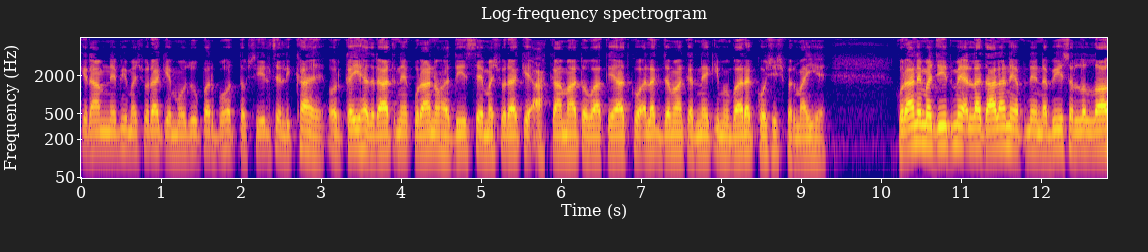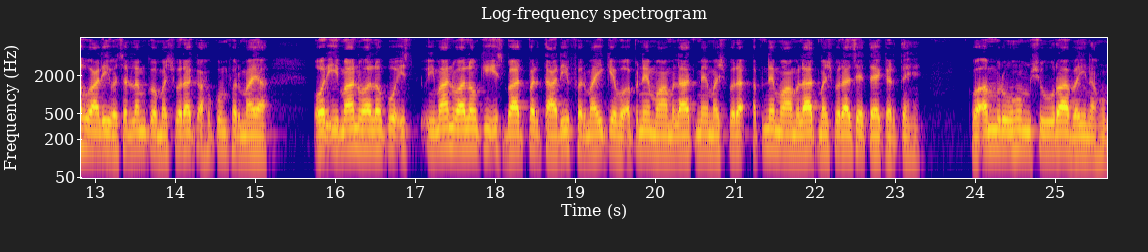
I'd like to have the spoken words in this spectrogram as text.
کرام نے بھی مشورہ کے موضوع پر بہت تفصیل سے لکھا ہے اور کئی حضرات نے قرآن و حدیث سے مشورہ کے احکامات و واقعات کو الگ جمع کرنے کی مبارک کوشش فرمائی ہے۔ قرآن مجید میں اللہ تعالیٰ نے اپنے نبی صلی اللہ علیہ وسلم کو مشورہ کا حکم فرمایا۔ اور ایمان والوں کو اس ایمان والوں کی اس بات پر تعریف فرمائی کہ وہ اپنے معاملات میں مشورہ اپنے معاملات مشورہ سے طے کرتے ہیں۔ وہ امروہم شورا بینہم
